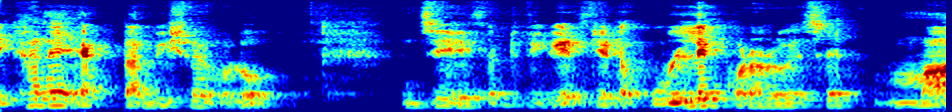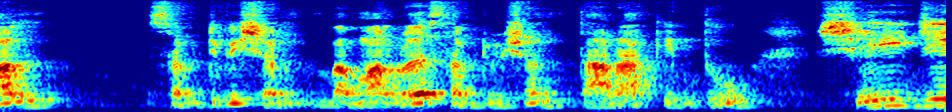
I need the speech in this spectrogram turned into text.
এখানে একটা বিষয় হলো যে সার্টিফিকেট যেটা উল্লেখ করা রয়েছে, মাল সাবডিভিশন বা মালওয়ার সাবডিভিশন তারা কিন্তু সেই যে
